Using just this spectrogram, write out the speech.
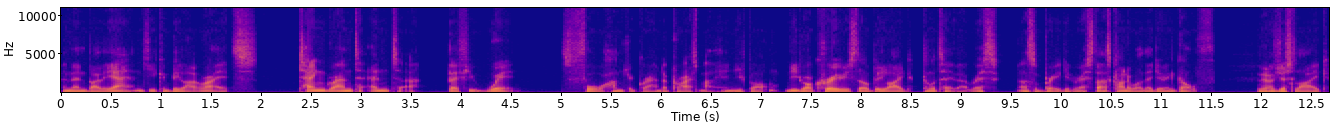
and then by the end you can be like, right, it's ten grand to enter, but if you win, it's four hundred grand of prize money, and you've got you've got crews that'll be like, I'll take that risk. That's a pretty good risk. That's kind of what they do in golf. Yeah. Just like,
